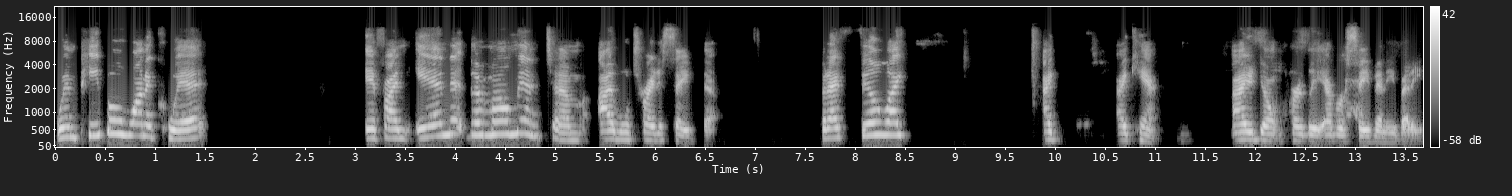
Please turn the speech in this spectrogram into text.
When people want to quit if i'm in the momentum i will try to save them. But i feel like i i can't. I don't hardly ever save anybody.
